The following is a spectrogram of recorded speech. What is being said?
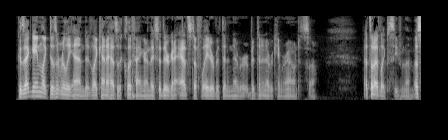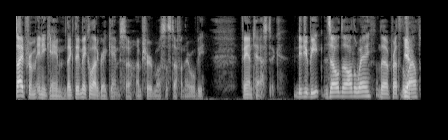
Because that game like doesn't really end. It like kind of has a cliffhanger, and they said they were going to add stuff later, but then it never but then it never came around. So that's what I'd like to see from them. Aside from any game, like they make a lot of great games, so I'm sure most of the stuff on there will be fantastic. Did you beat Zelda all the way? The Breath of the Yeah. Wild?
